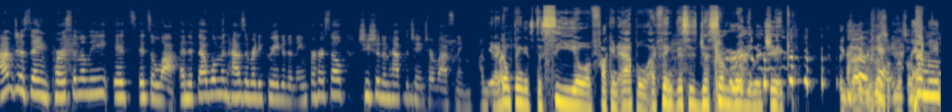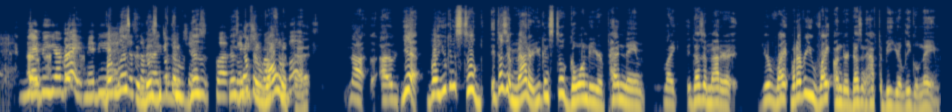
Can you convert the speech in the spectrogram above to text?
I'm just saying personally, it's it's a lot. And if that woman has already created a name for herself, she shouldn't have to change her last name. I mean, I don't think it's the CEO of fucking Apple. I think this is just some regular chick. Exactly. That's, Okay. that's what, I mean, Maybe you're right. Maybe But it is just listen, some there's nothing- chick, there's- but there's nothing wrong some with that. Books. Nah, uh, yeah, but you can still. It doesn't matter. You can still go under your pen name. Like it doesn't matter. You're right. Whatever you write under doesn't have to be your legal name.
